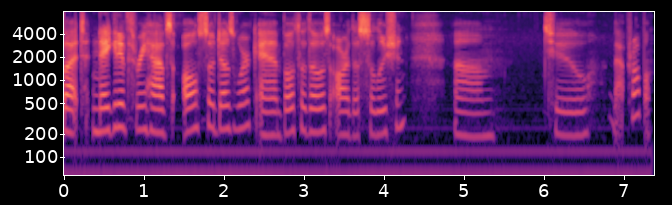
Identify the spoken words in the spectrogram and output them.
But negative 3 halves also does work, and both of those are the solution um, to that problem.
